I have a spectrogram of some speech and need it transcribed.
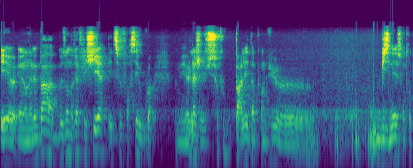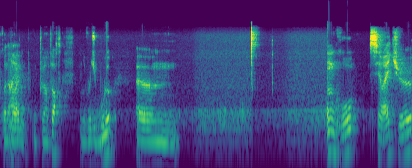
Et, euh, et on n'a même pas besoin de réfléchir et de se forcer ou quoi. Mais euh, là, j'ai surtout parlé d'un point de vue euh, business, entrepreneurial Ouais. ou peu importe, au niveau du boulot. En gros, c'est vrai que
